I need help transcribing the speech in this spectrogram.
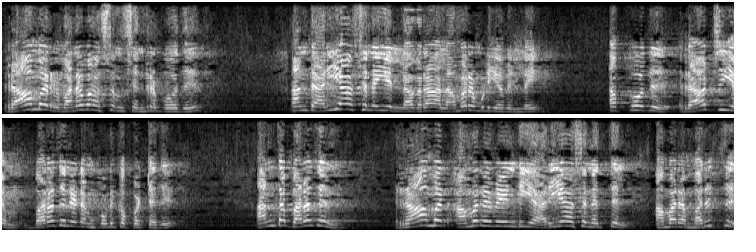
ராமர் வனவாசம் சென்றபோது அந்த அரியாசனையில் அவரால் அமர முடியவில்லை. அப்போது ராஜ்யம் பரதனிடம் கொடுக்கப்பட்டது. அந்த பரதன் ராமர் அமர வேண்டிய அரியாசனத்தில் அமர மறுத்து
